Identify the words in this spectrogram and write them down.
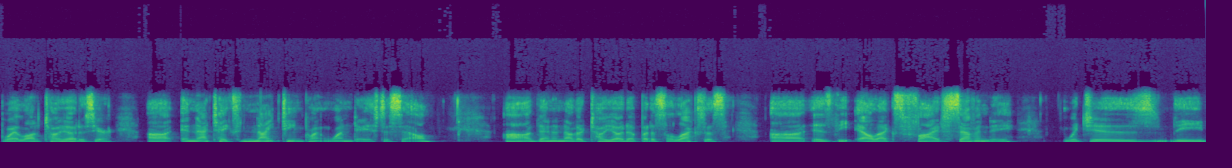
Boy, a lot of Toyotas here, uh, and that takes 19.1 days to sell uh, than another Toyota, but it's a Lexus, uh, is the LX570, which is the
